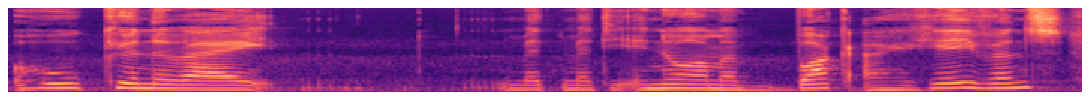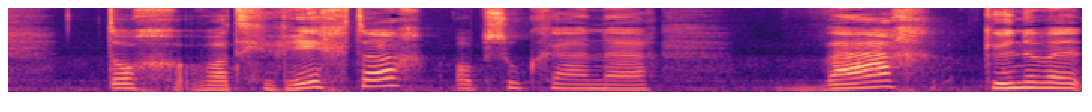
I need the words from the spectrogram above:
hoe kunnen wij met, met die enorme bak aan gegevens toch wat gerichter op zoek gaan naar waar kunnen we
